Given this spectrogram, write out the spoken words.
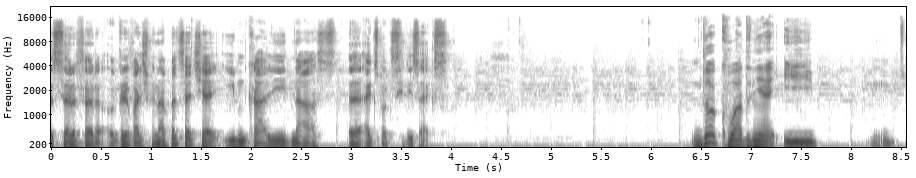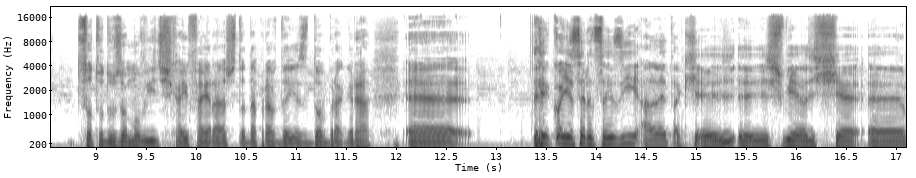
y, Surfer ogrywaliśmy na PC i Mkali na y, Xbox Series X. Dokładnie i co tu dużo mówić, Hi-Fi Rush to naprawdę jest dobra gra. E, koniec recenzji, ale tak e, e, się, e,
